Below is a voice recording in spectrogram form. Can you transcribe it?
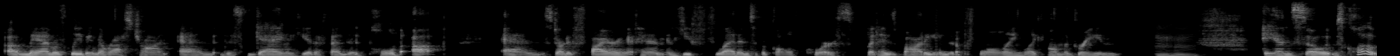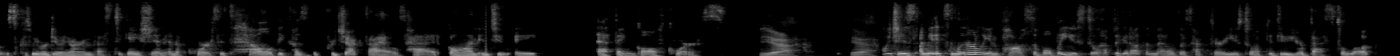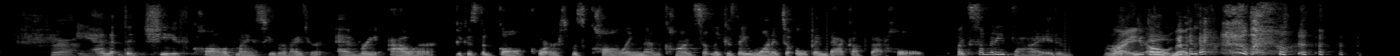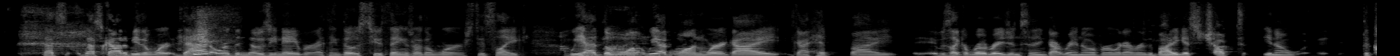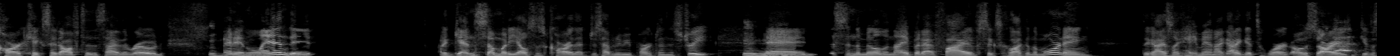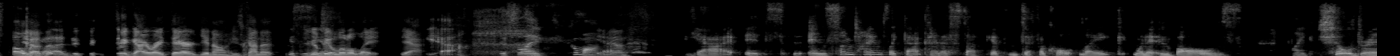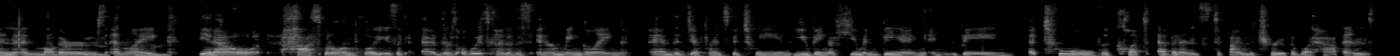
a man was leaving the restaurant, and this gang he had offended pulled up and started firing at him, and he fled into the golf course, but his body ended up falling like on the green. Mhm. And so it was closed because we were doing our investigation. And of course, it's hell because the projectiles had gone into a effing golf course, yeah, yeah, which is, I mean, it's literally impossible, but you still have to get out the metal detector. You still have to do your best to look. Yeah. And the chief called my supervisor every hour because the golf course was calling them constantly because they wanted to open back up that hole. Like somebody died. Right. can- oh, that's can- That's that's got to be the worst. That or the nosy neighbor. I think those two things are the worst. It's like Oh we had the one we had one where a guy got hit by it was like a road rage incident, got ran over or whatever. The body Mhm. gets chucked, you know, the car kicks it off to the side of the road and it Mhm. landed against somebody else's car that just happened to be parked on the street. Mhm. And this is in the middle of the night, but at five, six o'clock in the morning, the guy's like, "Hey, man, I gotta get to work." Oh, sorry, Yeah. give us. Oh you know, the, God. the, the dead guy right there. You know, he's kind of You you're gonna be a little late. Yeah, yeah. it's like, come on, Yeah. man. Yeah, it's and sometimes like that kind of stuff gets difficult, like when it involves like children and mothers Mhm, and like, mhm. You know, hospital employees. Like eh, there's always kind of this intermingling and the difference between you being a human being and you being a tool to collect evidence to find the truth of what happened.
